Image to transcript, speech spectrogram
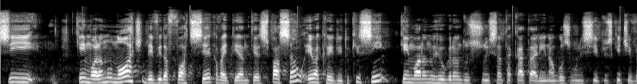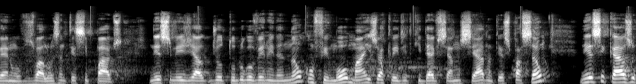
se quem mora no norte, devido à forte seca, vai ter antecipação, eu acredito que sim. Quem mora no Rio Grande do Sul e Santa Catarina, alguns municípios que tiveram os valores antecipados nesse mês de outubro, o governo ainda não confirmou, mas eu acredito que deve ser anunciado antecipação. Nesse caso,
